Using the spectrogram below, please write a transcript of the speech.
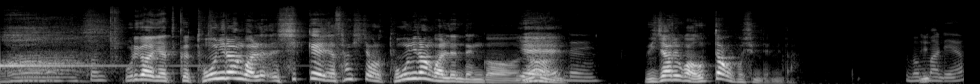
아, 그건 우리가 이제 그 돈이랑 관련 쉽게 이제 상식적으로 돈이랑 관련된 거는 예. 네. 위자료가 없다고 보시면 됩니다. 뭔 이- 말이에요?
